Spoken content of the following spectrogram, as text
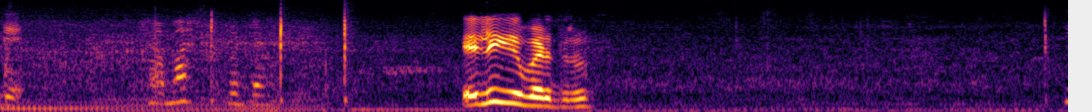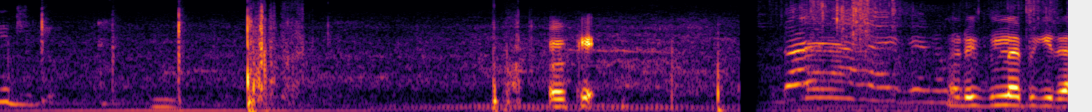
ಬೇಟ ಎಲ್ಲಿಗೆ ಬರೆದ್ರು? ಓಕೆ ನೋಡಿ ಗುಲಾಬಿ ಗಿಡ.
